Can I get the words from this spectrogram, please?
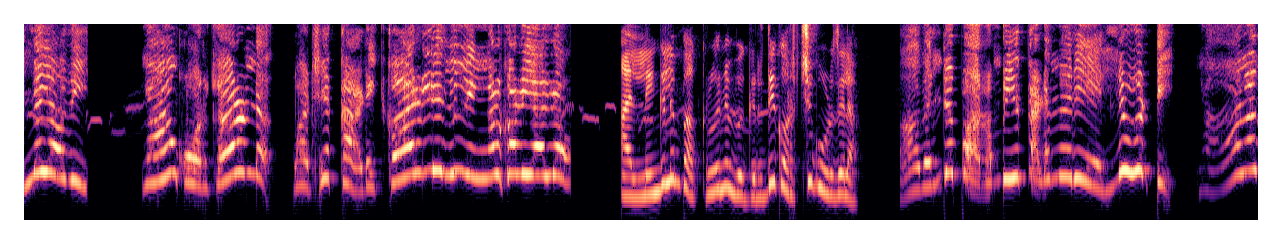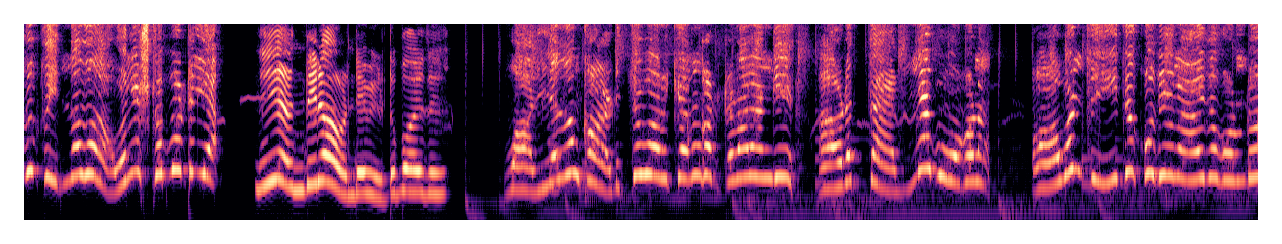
ഇല്ല യാവി ഞാൻ കൊടുക്കാറുണ്ട്. പക്ഷെ കടിക്കാറില്ലെന്ന് നിങ്ങൾക്കറിയാലോ. അല്ലെങ്കിലും പക്രുവിന് വികൃതി കുറച്ചു കൂടുതലാ. അവന്റെ പറമ്പിൽ കടന്നൊരു എല്ല് കിട്ടി. ഞാനത് തിന്നത് അവന് ഇഷ്ടപ്പെട്ടില്ല. നീ എന്തിനാ അവന്റെ വീട്ടിൽ പോയത്? വല്ലതും കടിച്ചു പറിക്കാൻ കിട്ടണമെങ്കിൽ അവിടെ തന്നെ പോകണം. അവൻ തീറ്റ കൊതിയനായത് കൊണ്ട്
